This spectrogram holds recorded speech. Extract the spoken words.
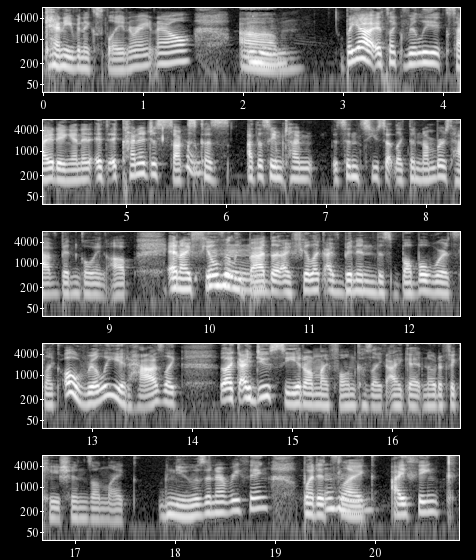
can't even explain right now. Um mm-hmm. but yeah it's like really exciting. And it, it, it kind of just sucks because at the same time since you said like the numbers have been going up and i feel really mm-hmm. bad that i feel like i've been in this bubble where it's like oh really? It has? Like like i do see it on my phone because like i get notifications on like news and everything but it's like i think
